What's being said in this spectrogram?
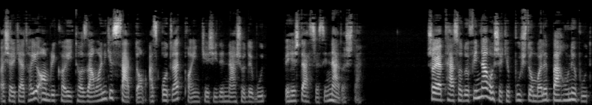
و شرکت های آمریکایی تا زمانی که صدام از قدرت پایین کشیده نشده بود بهش دسترسی نداشتن. شاید تصادفی نباشه که بوش دنبال بهونه بود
